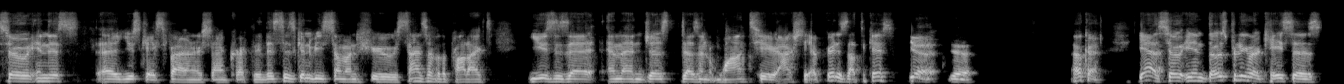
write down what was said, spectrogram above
So in this uh, use case, if I understand correctly, this is going to be someone who signs up for the product, uses it, and then just doesn't want to actually upgrade. Is that the case? Yeah, yeah. Okay, yeah. So in those particular cases,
